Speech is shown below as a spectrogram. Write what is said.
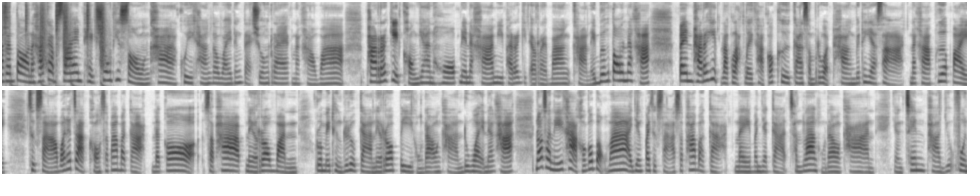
ากันต่อนะคะกับ Science Tech ช่วงที่ 2 ค่ะ คุยค้างกันไว้ตั้งแต่ช่วงแรกนะคะว่า ภารกิจของยานโฮปเนี่ยนะคะ มีภารกิจอะไรบ้างค่ะ ในเบื้องต้นนะคะ เป็นภารกิจหลักๆ เลยค่ะ ก็คือการสำรวจทางวิทยาศาสตร์นะคะ เพื่อไปศึกษาวัฏจักรของสภาพอากาศ และก็สภาพในรอบวัน รวมไปถึงฤดูกาลในรอบปีของดาวอังคารด้วยนะคะ นอกจากนี้ค่ะเขาก็บอกว่ายังไปศึกษาสภาพอากาศในบรรยากาศชั้นล่างของดาวอังคาร อย่างเช่น พายุฝุ่น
